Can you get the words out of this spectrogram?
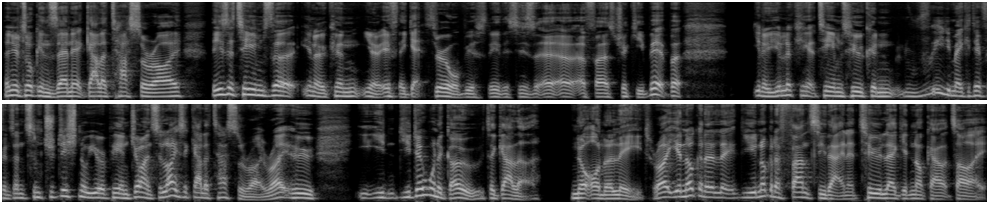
Then you're talking Zenit, Galatasaray. These are teams that you know can you know if they get through. Obviously, this is a, a first tricky bit, but you know, you're looking at teams who can really make a difference and some traditional European giants, the likes of Galatasaray, right? Who you, you don't want to go to Gala not on a lead, right? You're not gonna you're not gonna fancy that in a two-legged knockout tie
